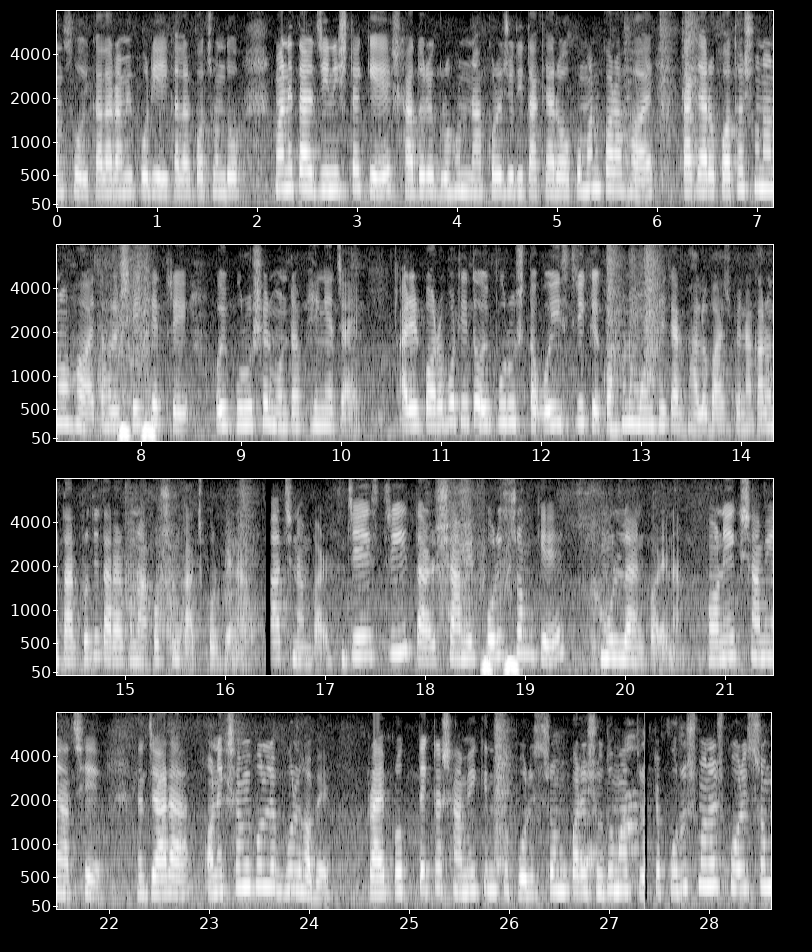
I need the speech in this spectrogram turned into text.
আনছো, ওই কালার আমি পরি, এই কালার পছন্দ। মানে তার জিনিসটাকে সাদরে গ্রহণ না করে যদি তাকে আরও অপমান করা হয়, তাকে আরও কথা শোনানো হয়, তাহলে সেই ক্ষেত্রে ওই পুরুষের মনটা ভেঙে যায়। আর এর পরবর্তীতে ওই পুরুষটা ওই স্ত্রীকে কখনো মন থেকে আর ভালোবাসবে না, কারণ তার প্রতি তার আর কোনো আকর্ষণ কাজ করবে না। পাঁচ নাম্বার, যে স্ত্রী তার স্বামীর পরিশ্রমকে মূল্যায়ন করে না। অনেক স্বামী আছে যারা, অনেক স্বামী বললে ভুল হবে প্রায় প্রত্যেকটা স্বামী কিন্তু পরিশ্রম করে শুধুমাত্র একটা পুরুষ মানুষ পরিশ্রম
